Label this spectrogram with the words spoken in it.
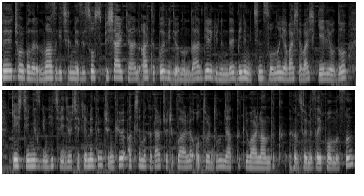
Ve çorbaların vazgeçilmezi sos pişerken artık bu videonun da bir gününde benim için sonu yavaş yavaş geliyordu. Geçtiğimiz gün hiç video çekemedim çünkü akşama kadar çocuklarla oturdum, yattık, yuvarlandık. Söyleme sayıp olmasın.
